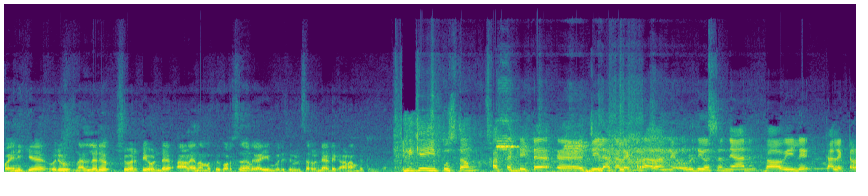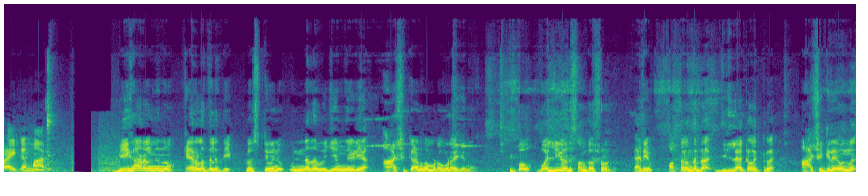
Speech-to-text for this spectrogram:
അപ്പോൾ എനിക്ക് ഒരു നല്ലൊരു ഷുവർട്ടി ഉണ്ട്. ആളെ നമുക്ക് കുറച്ച് നാൾ കഴിയുമ്പോൾ ഒരു സിവിൽ സർവന്റ് ആയിട്ട് കാണാൻ പറ്റുന്നത്. എനിക്ക് ഈ പുസ്തകം പത്തനംതിട്ട ജില്ലാ കളക്ടർ തന്നെ ഒരു ദിവസം ഞാൻ ഭാവിയിൽ കളക്ടറായിട്ട് മാറി. ബീഹാറിൽ നിന്നും കേരളത്തിലെത്തി പ്ലസ് ടുവിന് ഉന്നത വിജയം നേടിയ ആഷിക്കാണ് നമ്മുടെ കൂടെ ഇരിക്കുന്നത് ഇപ്പോൾ വലിയൊരു സന്തോഷമുണ്ട്. കാര്യം പത്തനംതിട്ട ജില്ലാ കളക്ടർ ആഷിക്കിനെ ഒന്ന്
